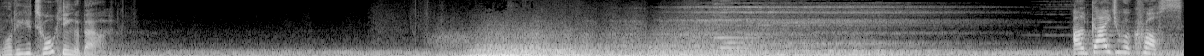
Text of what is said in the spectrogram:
What are you talking about? I'll guide you across.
